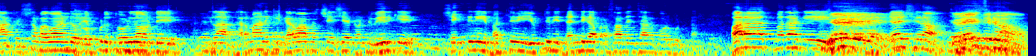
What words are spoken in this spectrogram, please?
ఆ కృష్ణ భగవానుడు ఎప్పుడు తోడుగా ఉండి ఇలా ధర్మానికి గర్వాపస్ చేసేటువంటి వీరికి శక్తిని భక్తిని యుక్తిని దండిగా ప్రసాదించాలని కోరుకుంటున్నాను. భారత్ మదాకి జై. జై శ్రీరామ్. జై శ్రీరామ్.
